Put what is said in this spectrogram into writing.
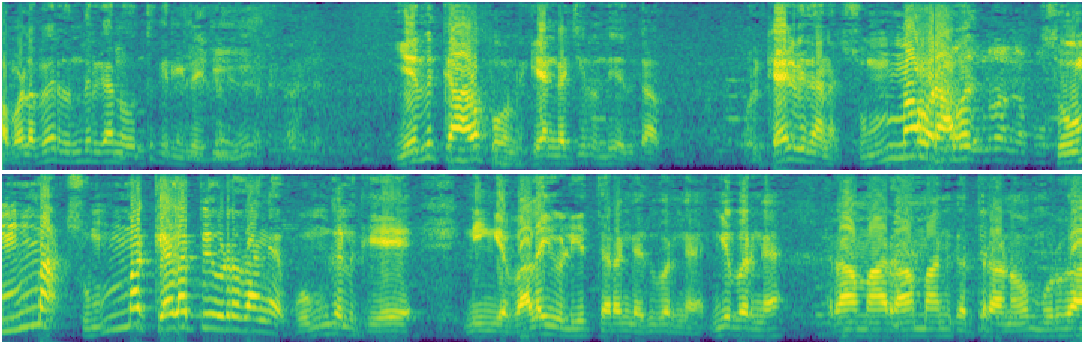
அவ்வளவு பேர் இருந்திருக்கான்னு ஒத்துக்கிறீங்களே எதுக்காக போகணும்? என் கட்சியில வந்து எதுக்காக போகணும்? ஒரு கேள்விதானே. சும்மா ஒரு அவ சும்மா சும்மா கிளப்பி விடுறதாங்க. உங்களுக்கு நீங்க வலைவெளியை திறங்க. இது பாருங்க. இங்க பாருங்க. ராமா ராமான்னு கத்துறானோ முருகா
